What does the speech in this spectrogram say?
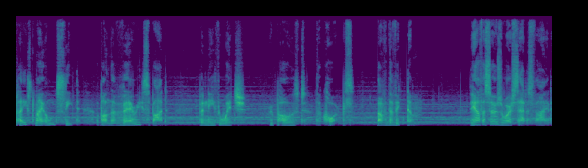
placed my own seat upon the very spot beneath which reposed the corpse of the victim. The officers were satisfied.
